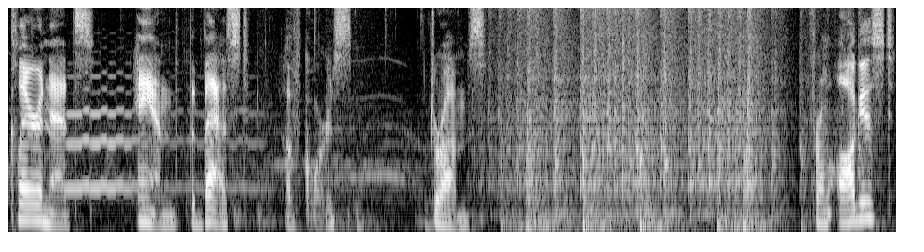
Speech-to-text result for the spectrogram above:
clarinets, and the best, of course, drums. From August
